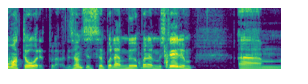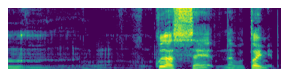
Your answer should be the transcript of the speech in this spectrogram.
omad teooriad tulevad ja see on siis see põnev, põnev müsteerium ähm,, kuidas see nagu toimib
